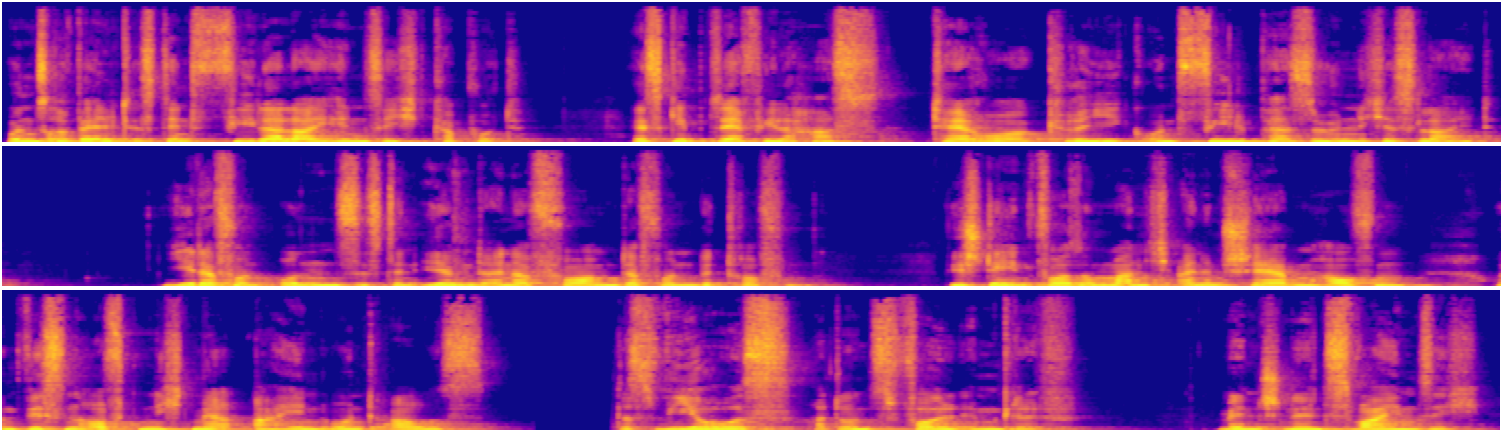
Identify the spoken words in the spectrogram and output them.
Unsere Welt ist in vielerlei Hinsicht kaputt. Es gibt sehr viel Hass, Terror, Krieg und viel persönliches Leid. Jeder von uns ist in irgendeiner Form davon betroffen. Wir stehen vor so manch einem Scherbenhaufen und wissen oft nicht mehr ein und aus. Das Virus hat uns voll im Griff. Menschen entzweien sich,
